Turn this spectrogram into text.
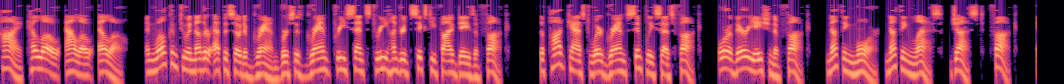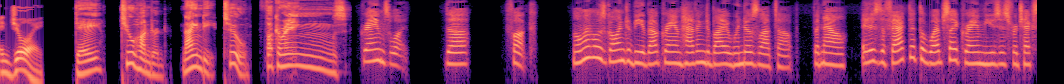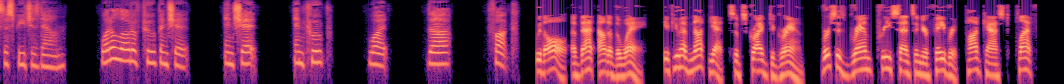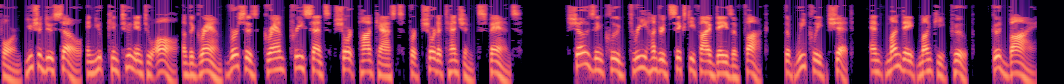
Hi, hello, allo, ello. And welcome to another episode of Graeme vs. Graeme Presents 365 Days of Fuck. The podcast where Graeme simply says fuck. Or a variation of fuck. Nothing more, nothing less, just fuck. Enjoy. Day 292. Fuckerings! Graeme's what? The fuck. Moment was going to be about Graeme having to buy a Windows laptop, but now, it is the fact that the website Graeme uses for text to speech is down. What a load of poop and shit. And shit. And poop. What? The fuck. With all of that out of the way. If you have not yet subscribed to Graeme versus Graeme Presents on your favorite podcast platform, you should do so, and you can tune into all of the Graeme versus Graeme Presents short podcasts for short attention spans. Shows include 365 Days of Fuck, The Weekly Shit, and Monday Monkey Poop. Goodbye.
